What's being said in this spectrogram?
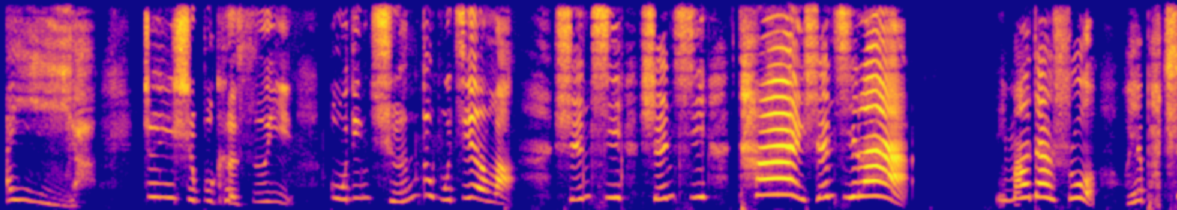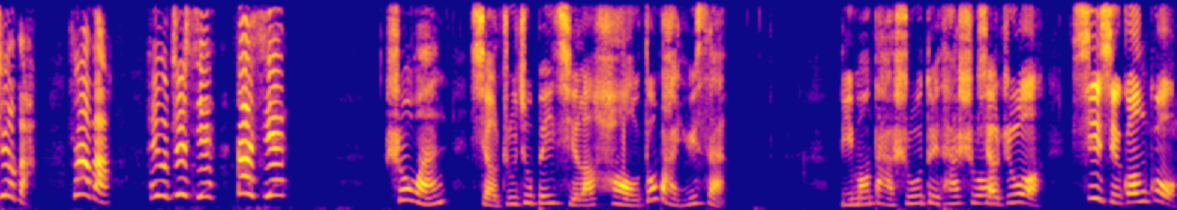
哎呀，真是不可思议，布丁全都不见了！神奇，神奇，太神奇了！狸猫大叔，我要把这把、那把，还有这些、那些……说完，小猪就背起了好多把雨伞。狸猫大叔对他说：“小猪，谢谢光顾，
